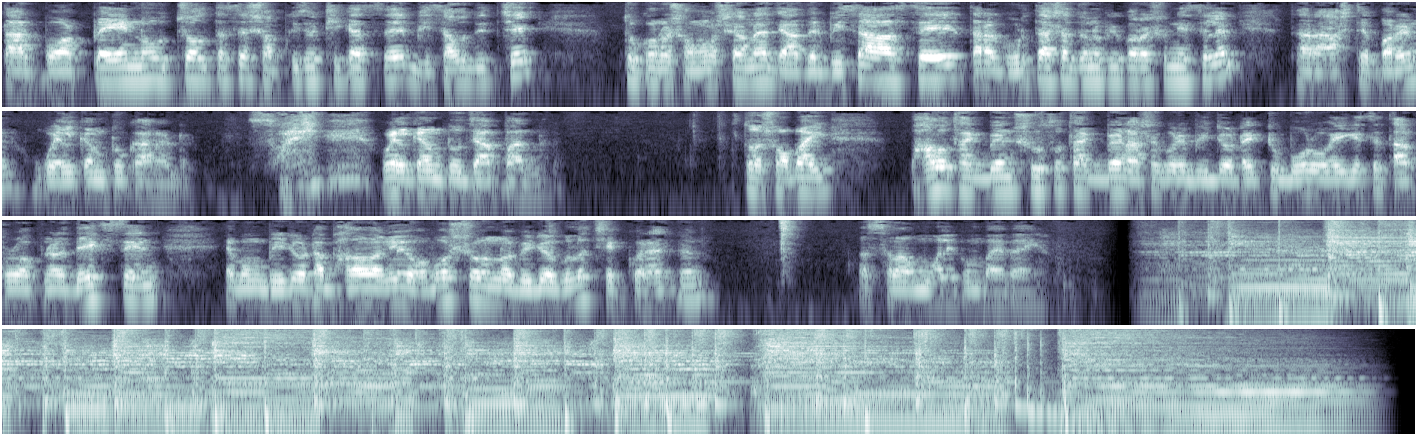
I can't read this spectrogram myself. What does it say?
তারপর প্লেনও চলতেছে, সবকিছু ঠিক আছে ভিসাও দিচ্ছে। তো কোনো সমস্যা নাই, যাদের ভিসা আছে, তারা ঘুরতে আসার জন্য প্রিপারেশন নিয়েছিলেন, তারা আসতে পারেন। Welcome to Canada sorry welcome to Japan তো সবাই ভালো থাকবেন, সুস্থ থাকবেন। আশা করি ভিডিওটা একটু বড় হয়ে গেছে তারপর আপনারা দেখছেন। এবং ভিডিওটা ভালো লাগলে অবশ্যই অন্য ভিডিওগুলো চেক করে আসবেন। আসসালামু আলাইকুম বাই বাই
